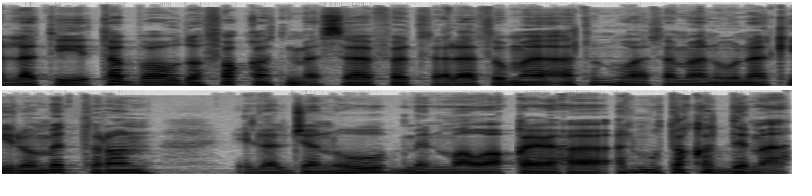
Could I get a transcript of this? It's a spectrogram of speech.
التي تبعد فقط مسافة 380 كيلومترا إلى الجنوب من مواقعها المتقدمة.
